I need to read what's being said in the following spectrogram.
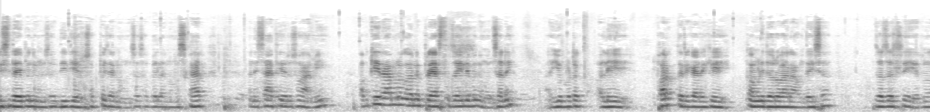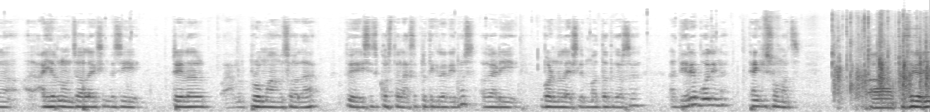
ऋषिदाई पनि हुनुहुन्छ दिदीहरू सबैजना हुनुहुन्छ सबैलाई नमस्कार। अनि साथीहरू छौँ हामी अब केही राम्रो गर्ने प्रयास त जहिले पनि हुन्छ नै। यो पटक अलि फरक तरिकादेखि कमेडी दरबार आउँदैछ। ज जसले हेर्न हेर्नुहुन्छ होला एकछिनपछि ट्रेलर हाम्रो प्रोमो आउँछ होला। त्यो हेरेपछि कस्तो लाग्छ प्रतिक्रिया दिनुहोस्। अगाडि बढ्नलाई यसले मद्दत गर्छ। धेरै बोलिनँ। थ्याङ्क यू सो मच त्यसै गरी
